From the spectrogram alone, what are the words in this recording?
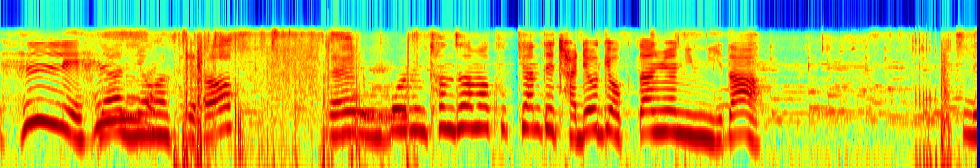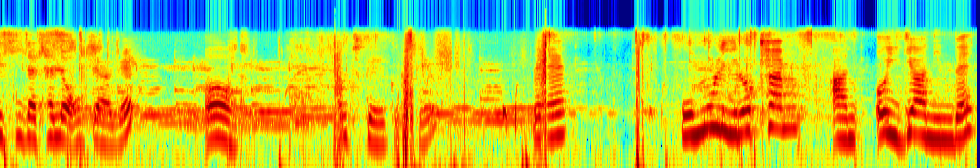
헬리 헬리 네, 안녕하세요. 네, 이번엔 천사마 쿠키한테 자력이 없다면입니다. 근데 진짜 자력 없게 하게? 어, 어떻게 해 그렇게? 네. 보물 이렇게 하면, 안, 어, 이게 아닌데?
